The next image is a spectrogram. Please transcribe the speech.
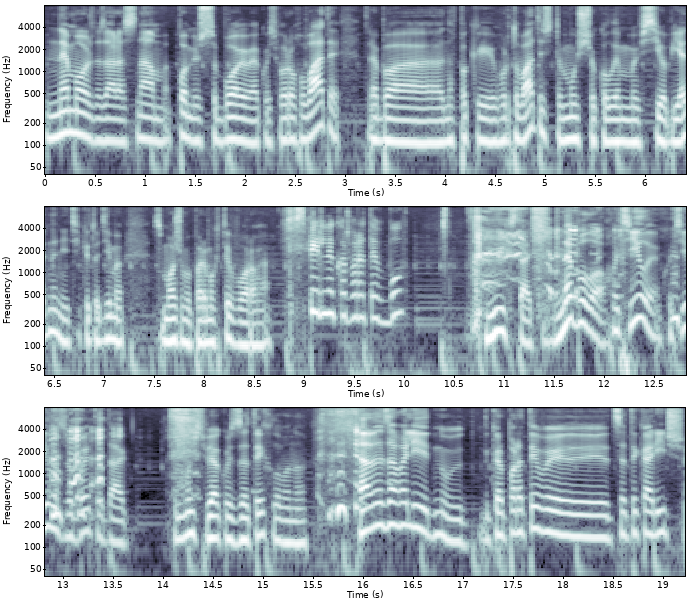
не можна зараз нам поміж собою якось ворогувати. Треба навпаки гуртуватись, тому що коли ми всі об'єднані, тільки тоді ми зможемо перемогти ворога. Спільний корпоратив був. Ні, кстати, не було. Хотіли, хотіли зробити так. Чомусь якось затихло воно. Але взагалі, ну, корпоративи це така річ.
